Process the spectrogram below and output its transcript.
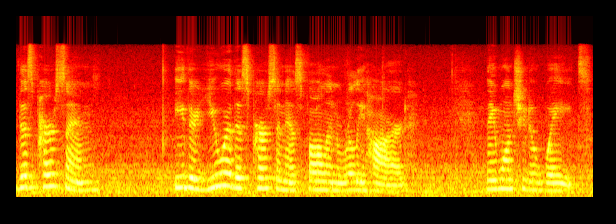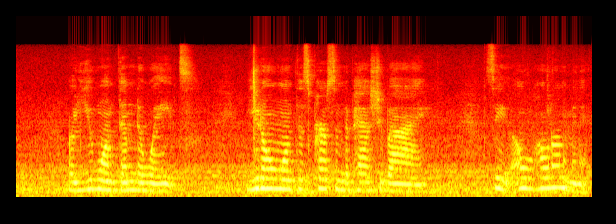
this person, either you or this person has fallen really hard. They want you to wait or you want them to wait. You don't want this person to pass you by. See, oh, hold on a minute.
